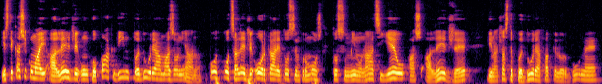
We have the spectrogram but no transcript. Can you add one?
este ca și cum ai alege un copac din pădurea amazoniană. Po- poți alege oricare, toți sunt frumoși, toți sunt minunați. Eu aș alege din această pădure a faptelor bune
